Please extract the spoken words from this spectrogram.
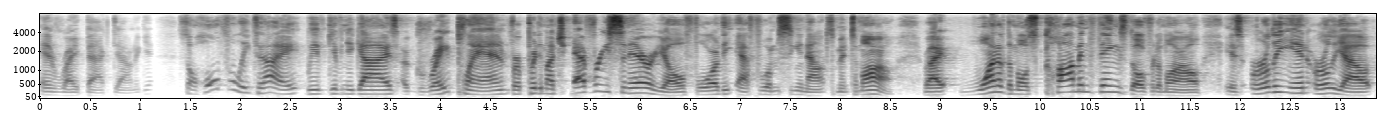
and right back down again. So hopefully tonight we've given you guys a great plan for pretty much every scenario for the FOMC announcement tomorrow, right? One of the most common things though for tomorrow is early in, early out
